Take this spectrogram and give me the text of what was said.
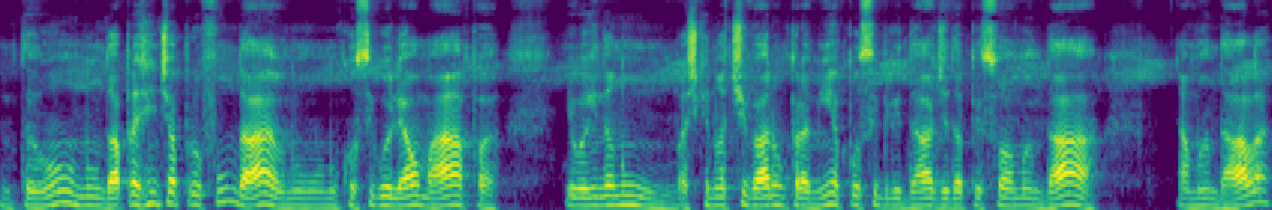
Então não dá para a gente aprofundar, eu não, não, consigo olhar o mapa. Eu ainda não, acho que não ativaram para mim a possibilidade da pessoa mandar a mandá-la.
